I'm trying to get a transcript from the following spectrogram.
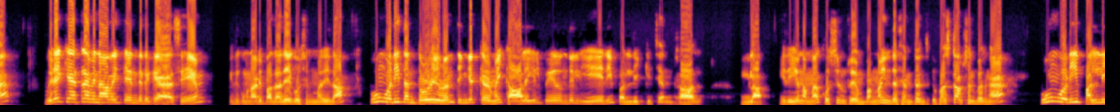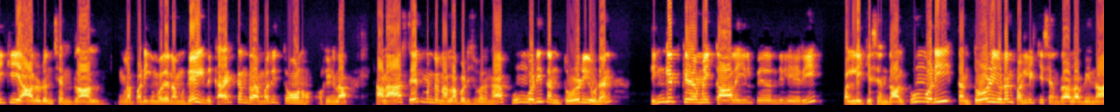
விடைக்கேற்ற வினாவை தேர்ந்தெடுக்க சேம். இதுக்கு முன்னாடி பார்த்த அதே கொஸ்டின் மாதிரி தான் பூங்கொடி தன் தோழியுடன் திங்கட்கிழமை காலையில் பேருந்தில் ஏறி பள்ளிக்கு சென்றாள். சரிங்களா இதையும் நம்ம கொஸ்டின் ஃப்ரேம் பண்ணோம் இந்த சென்டென்ஸ்க்கு ஃபர்ஸ்ட் ஆப்ஷன் பாருங்க. பூங்கொடி பள்ளிக்கு யாருடன் சென்றாள்? ஓகேங்களா படிக்கும் போதே நமக்கு இது கரெக்ட்ன்ற மாதிரி தோணும். ஓகேங்களா ஆனா ஸ்டேட்மெண்ட் நல்லா படிச்சு பாருங்க. பூங்கொடி தன் தோழியுடன் திங்கட்கிழமை காலையில் பேருந்தில் ஏறி பள்ளிக்கு சென்றாள். பூங்கொடி தன் தோழியுடன் பள்ளிக்கு சென்றாள் அப்படின்னா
